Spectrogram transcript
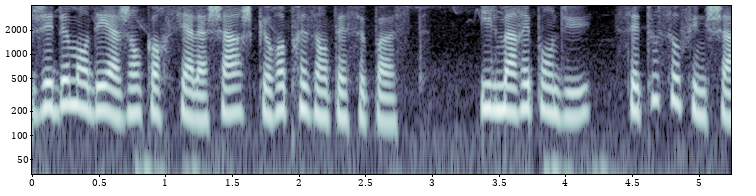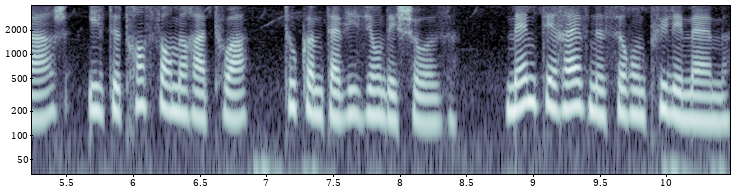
J'ai demandé à Jean Corsia la charge que représentait ce poste. Il m'a répondu, c'est tout sauf une charge, il te transformera toi, tout comme ta vision des choses. Même tes rêves ne seront plus les mêmes.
